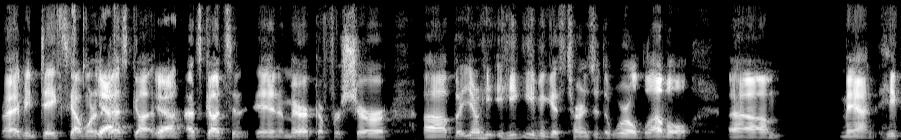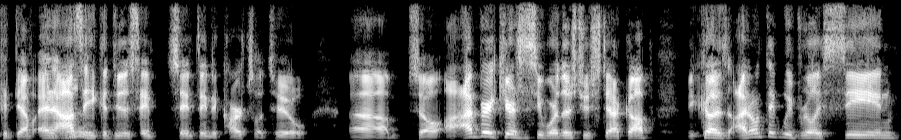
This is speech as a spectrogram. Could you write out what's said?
Right? I mean, Dake's got one of Yeah, the best gut yeah. best guts in, in America for sure. Uh, but you know, he he even gets turns at the world level. Um, man, he could definitely, and honestly, Mm-hmm. he could do the same same thing to Kharchla too. Um, so I, I'm very curious to see where those two stack up because I don't think we've really seen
